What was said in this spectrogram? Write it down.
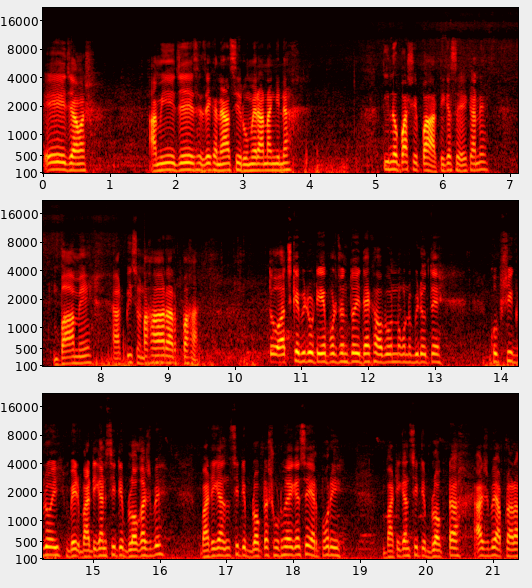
এই যে আমার, আমি যে যেখানে আছি, রুমের আনাঙ্গিনা তিনো পাশে পাহাড়, ঠিক আছে? এখানে বামে আর পিছনে পাহাড় আর পাহাড়। তো আজকে ভিডিওটি এ পর্যন্তই, দেখা হবে অন্য কোনো ভিডিওতে। খুব শীঘ্রই বে- ভাটিকান সিটি ব্লগ আসবে। ভাটিকান সিটি ব্লগটা শ্যুট হয়ে গেছে, এরপরই ভাটিকান সিটি ব্লগটা আসবে। আপনারা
